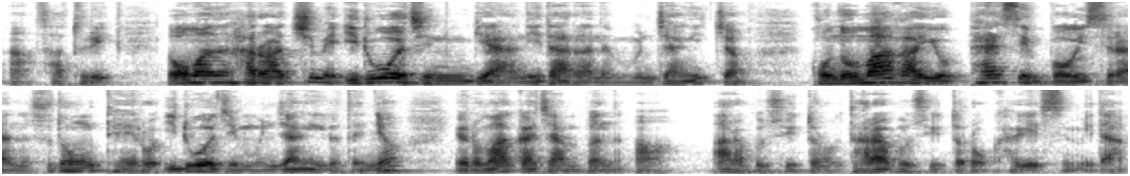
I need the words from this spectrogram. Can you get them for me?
아, 사투리. 로마는 하루아침에 이루어진 게 아니다라는 문장 있죠. 고노마가 요 passive voice라는 수동태로 이루어진 문장이거든요. 요로마까지 한번 어, 알아볼 수 있도록 달아볼 수 있도록 하겠습니다.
